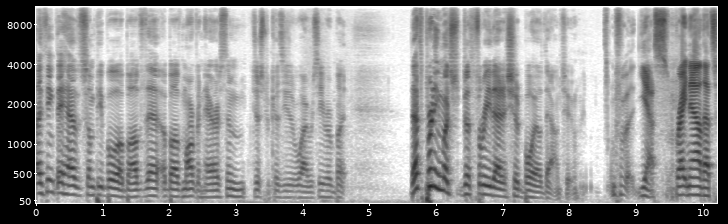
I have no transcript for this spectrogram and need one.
I think they have some people above the above Marvin Harrison just because he's a wide receiver, but that's pretty much the three that it should boil down to. Yes, right now that's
